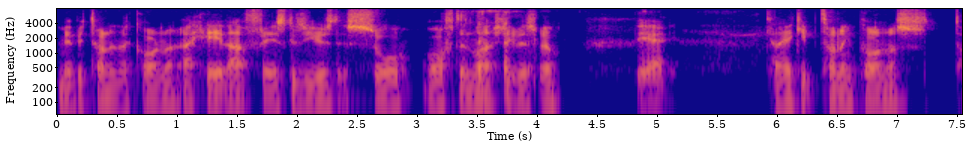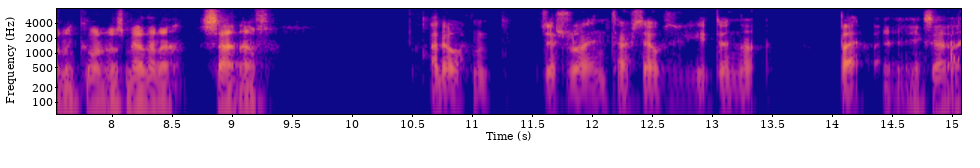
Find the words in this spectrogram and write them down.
maybe turning the corner. I hate that phrase because you used it so often last year as well. Yeah, Can I keep turning corners? Turning corners more than a sat nav. I know. Just run into ourselves if we keep doing that. But Uh, Exactly.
